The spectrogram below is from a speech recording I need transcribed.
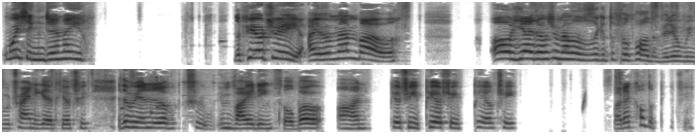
Wasting Jenny. The pear tree. I remember. Oh yeah, I don't you remember? Was like at the first part of the video we were trying to get a pear tree, and then we ended up inviting Philbo on pear tree, pear tree, pear tree. What I call the pear tree?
